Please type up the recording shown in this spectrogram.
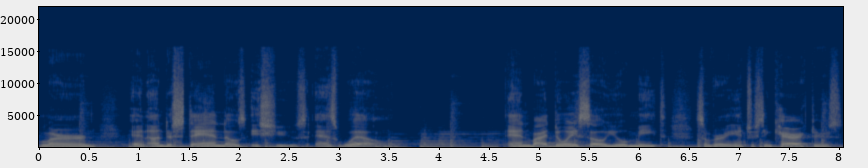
learn, and understand those issues as well. And by doing so, you'll meet some very interesting characters,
